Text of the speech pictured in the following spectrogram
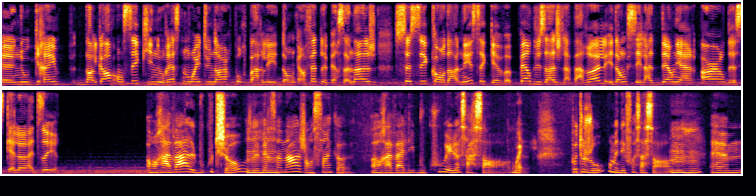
euh, nous grimpent dans le corps, on sait qu'il nous reste moins d'une heure pour parler. Donc en fait, le personnage se sait condamné, c'est qu'elle va perdre l'usage de la parole et donc c'est la dernière heure de ce qu'elle a à dire. On ravale beaucoup de choses. Le Mhm. personnage, on sent qu'il a ravalé beaucoup et là, ça sort. Ouais. Pas toujours, mais des fois, ça sort. Mhm. Euh,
